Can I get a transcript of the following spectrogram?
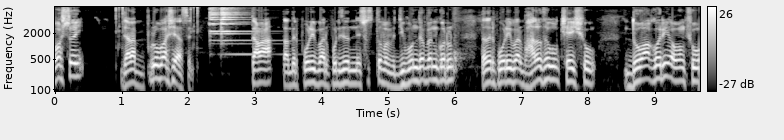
অবশ্যই যারা প্রবাসে আছেন, তারা তাদের পরিবার, পরিজন নিয়ে সুস্থভাবে জীবনযাপন করুন। তাদের পরিবার ভালো থাকুক, সেই সু দোয়া করি এবং শুভ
